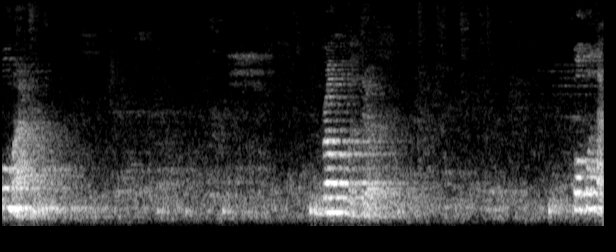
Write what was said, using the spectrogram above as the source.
কুমার, ব্রহ্মপুত্র কপুতা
